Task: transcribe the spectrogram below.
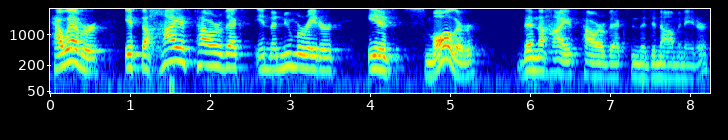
However, if the highest power of x in the numerator is smaller than the highest power of x in the denominator,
